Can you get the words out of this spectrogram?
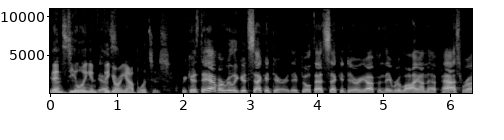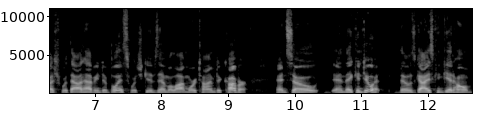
than Yes. dealing and Yes. figuring out blitzes. because they have a really good secondary. They've built that secondary up and they rely on that pass rush without having to blitz, which gives them a lot more time to cover. And so, and they can do it. Those guys can get home.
